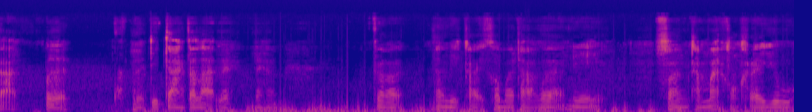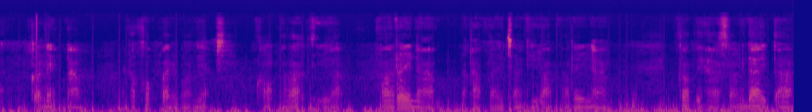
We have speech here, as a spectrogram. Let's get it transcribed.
กาสเปิดเปิดที่กลางตลาดเลยนะครับ ก็ถ้ามีใครเข้ามาถามว่านี่ฟังธรรมะของใครอยู่ก็แนะนำนะครับเข้าไปว่าเนี่ยของพระธีระพระไรนามนะครับพระอาจารย์ธีระพระไรนามก็ไปหาฟังได้ตาม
